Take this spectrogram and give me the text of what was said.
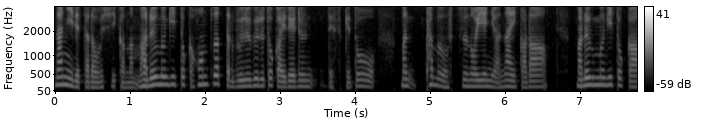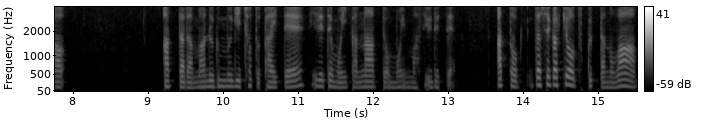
何入れたら美味しいかな？丸麦とか本当だったらブルグルとか入れるんですけど、まあ、多分普通の家にはないから丸麦とかあったら丸麦ちょっと炊いて入れてもいいかなって思います茹でて。あと私が今日作ったのは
